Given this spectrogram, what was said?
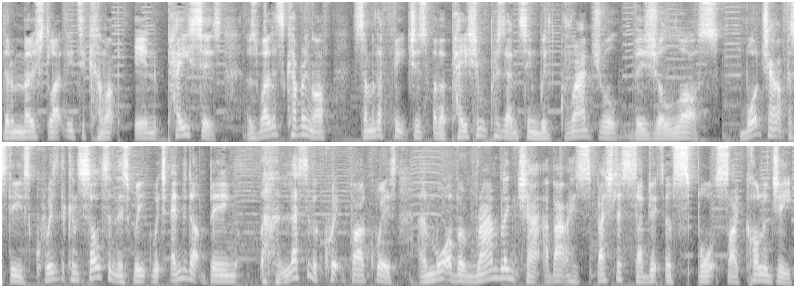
that are most likely to come up in PACES, as well as covering off some of the features of a patient presenting with gradual visual loss. Watch out for Steve's Quiz the Consultant this week, which ended up being less of a quickfire quiz and more of a rambling chat about his specialist subject of sports psychology.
